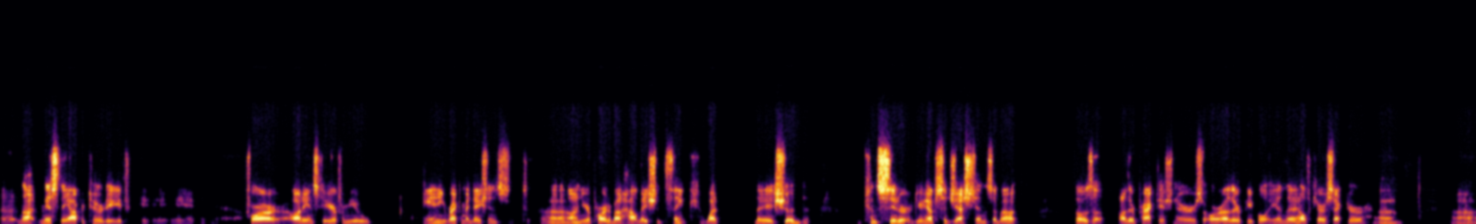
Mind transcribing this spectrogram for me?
uh, not miss the opportunity if, for our audience to hear from you any recommendations uh, on your part about how they should think, what they should consider? Do you have suggestions about those uh, other practitioners or other people in the healthcare sector? Um, uh,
